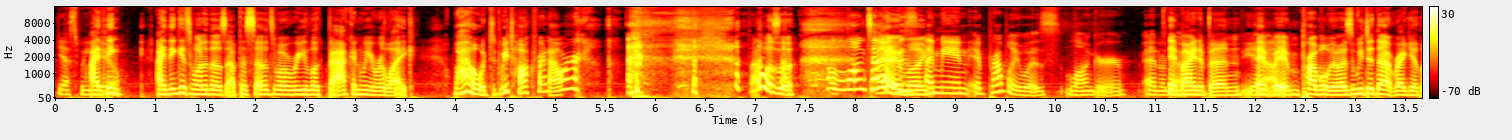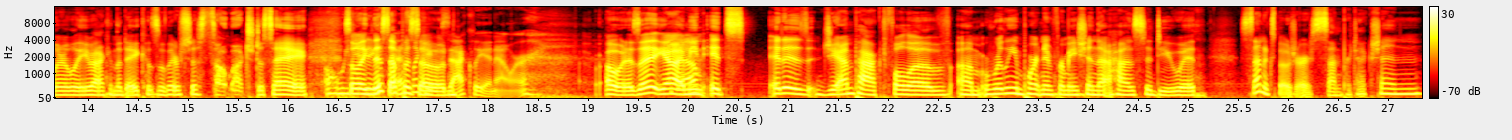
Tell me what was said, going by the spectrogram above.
Yes, we i think i think it's one of those episodes where we look back and we were like wow did we talk for an hour that was a that was a long time like I mean, it probably was longer. I don't know. It might have been. Yeah. It, it probably was. We did that regularly back in the day because there's just so much to say. Oh, so like ex- this that's, like, episode. exactly an hour. Oh, is it? Yeah. I mean, it's it is jam packed full of um, really important information that has to do with sun exposure, sun protection,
